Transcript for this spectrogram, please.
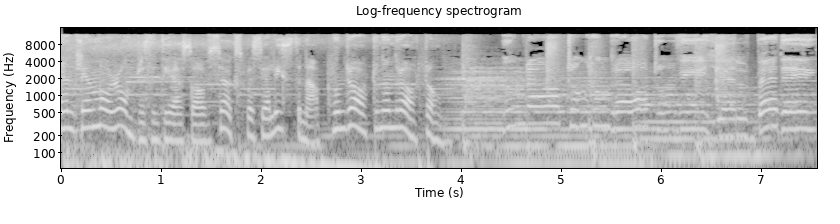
Äntligen morgon presenteras av sökspecialisterna på 118 118. 118 118, vi hjälper dig.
